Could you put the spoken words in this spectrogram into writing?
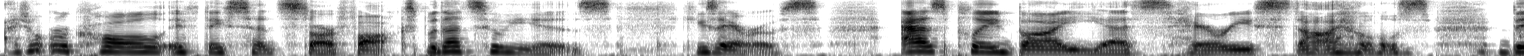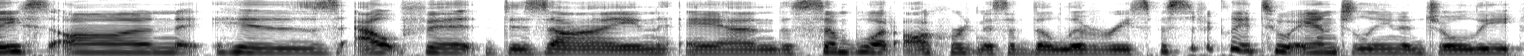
I don't recall if they said Star Fox, but that's who he is. He's Eros, as played by, yes, Harry Styles, based on his outfit design and the somewhat awkwardness of delivery, specifically to Angelina Jolie.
